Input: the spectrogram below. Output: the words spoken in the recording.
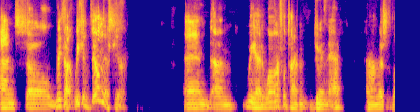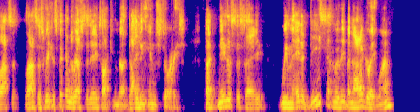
And so we thought we can film this here. And um, we had a wonderful time doing that. Um, there's lots of lots of we could spend the rest of the day talking about diving in stories. But needless to say, we made a decent movie, but not a great one.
